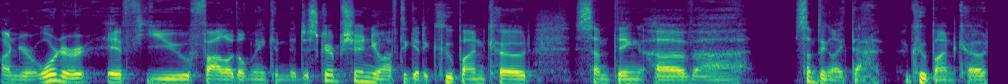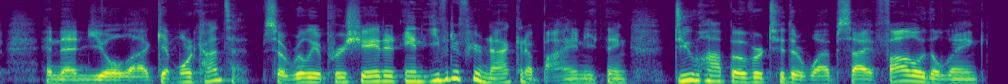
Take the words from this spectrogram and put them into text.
on your order if you follow the link in the description. You'll have to get a coupon code, something of uh, something like that, a coupon code, and then you'll uh, get more content. So really appreciate it. And even if you're not going to buy anything, do hop over to their website, follow the link,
